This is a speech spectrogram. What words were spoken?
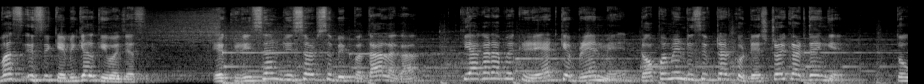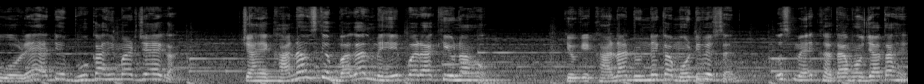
बस इसी केमिकल की वजह से। एक रिसेंट रिसर्च से भी पता लगा कि अगर आप एक रैट के ब्रेन में डोपामिन रिसिप्टर को डिस्ट्रॉय कर देंगे तो वो रैट भूखा ही मर जाएगा। चाहे खाना उसके बगल में ही पड़ा क्यों ना हो, क्योंकि खाना ढूँढने का मोटिवेशन उसमें खत्म हो जाता है।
